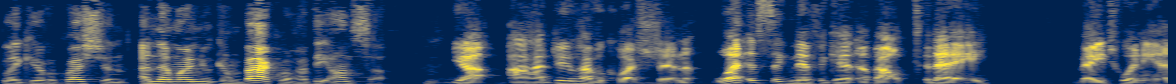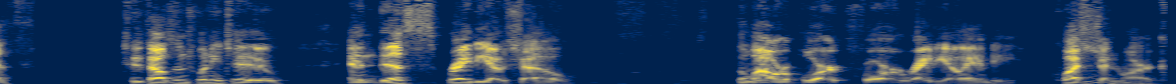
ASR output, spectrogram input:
Blake, you have a question. And then when you come back, we'll have the answer. Yeah, I do have a question. What is significant about today, May 20th, 2022, and this radio show, The Wow Report for Radio Andy? Question mm. mark.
